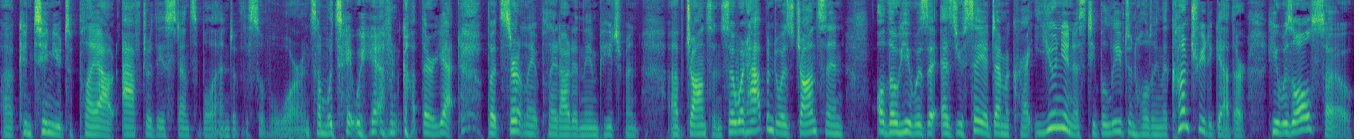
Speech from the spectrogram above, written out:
uh, continued to play out after the ostensible end of the Civil War. And some would say we haven't got there yet, but certainly it played out in the impeachment of Johnson. So what happened was Johnson, although he was, as you say, a Democrat unionist, he believed in holding the country together. He was also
